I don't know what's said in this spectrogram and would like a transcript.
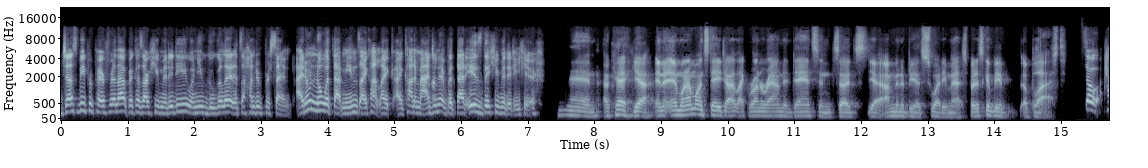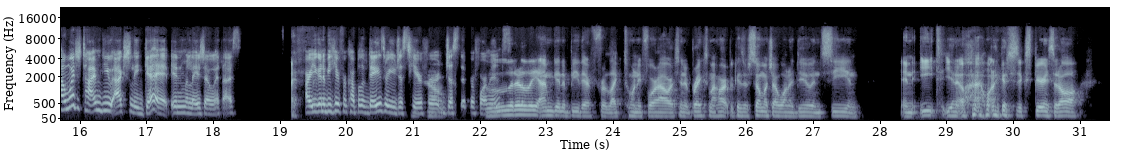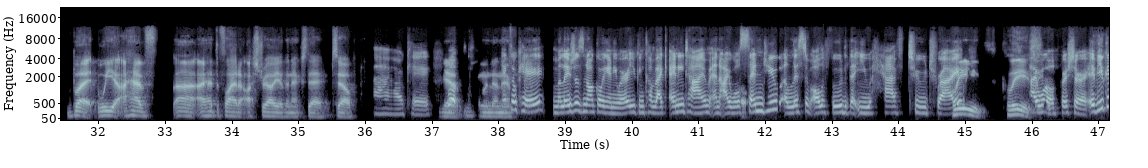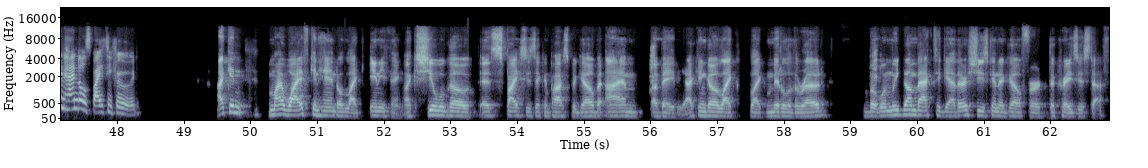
Just be prepared for that because our humidity, when you Google it, it's 100%. I don't know what that means. I can't like, I can't imagine it, but that is the humidity here. Man, okay, yeah. And and when I'm on stage, I like run around and dance. And so it's yeah, I'm gonna be a sweaty mess, but it's gonna be a, a blast. So, how much time do you actually get in Malaysia with us? Are you going to be here for a couple of days or are you just here for No. just the performance? Literally, I'm gonna be there for like 24 hours, and it breaks my heart because there's so much I want to do and see and and eat. You know, I want to go just experience it all. But we, I have, uh, I had to fly to Australia the next day, so Ah, okay. Yeah, Well, going down there. It's okay. Malaysia's not going anywhere. You can come back anytime, and I will Oh. send you a list of all the food that you have to try. Please, please. I will for sure. If you can handle spicy food. I can. My wife can handle like anything. Like she will go as spicy as it can possibly go. But I'm a baby. I can go like like middle of the road. But when we come back together, she's gonna go for the craziest stuff.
